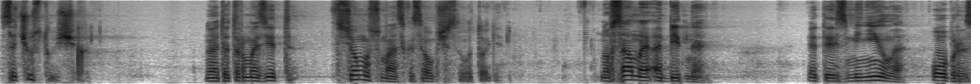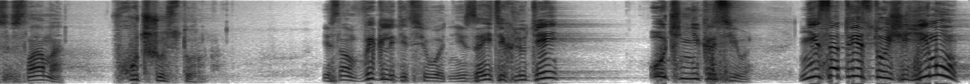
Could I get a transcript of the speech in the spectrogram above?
Сочувствующих. Но это тормозит все мусульманское сообщество в итоге. Но самое обидное, это изменило образ ислама в худшую сторону. Ислам выглядит сегодня из-за этих людей очень некрасиво, не соответствующий ему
